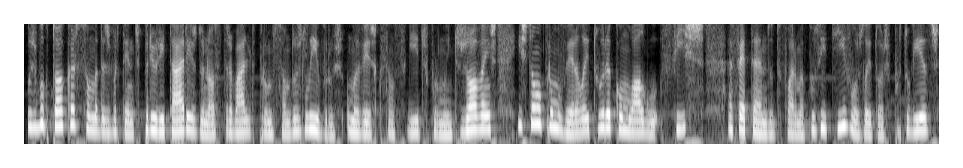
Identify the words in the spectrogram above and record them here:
Os booktokers são uma das vertentes prioritárias do nosso trabalho de promoção dos livros, uma vez que são seguidos por muitos jovens e estão a promover a leitura como algo fixe, afetando de forma positiva os leitores portugueses,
